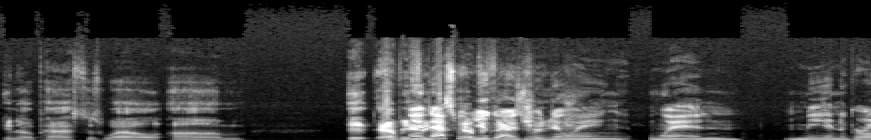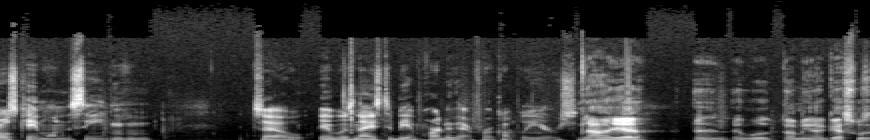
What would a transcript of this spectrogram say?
you know, passed as well, um, it everything. and that's what you guys were doing when me and the girls came on the scene. Mm-hmm. So it was nice to be a part of that for a couple of years. No, yeah, and, and we'll. I mean, I guess was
